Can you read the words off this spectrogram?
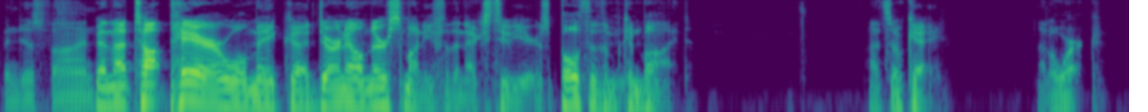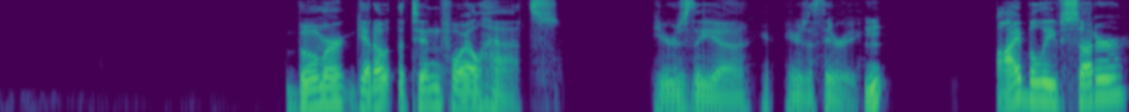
Been just fine. And that top pair will make uh, Darnell Nurse money for the next two years, both of them combined. That's okay. That'll work. Boomer, get out the tinfoil hats. Here's the uh, here's a theory. Hmm? I believe Sutter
